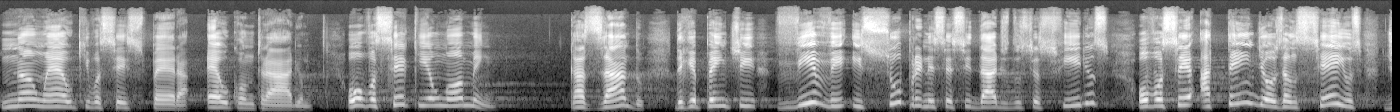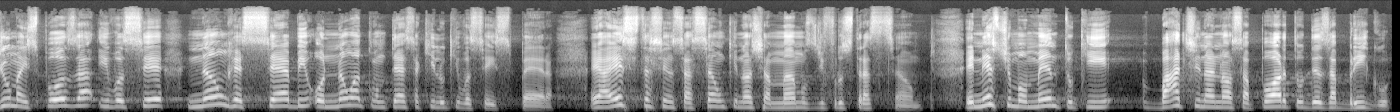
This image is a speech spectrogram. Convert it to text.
não é o que você espera, é o contrário. Ou você que é um homem, casado, de repente vive e supre necessidades dos seus filhos, ou você atende aos anseios de uma esposa e você não recebe ou não acontece aquilo que você espera. É a esta sensação que nós chamamos de frustração. É neste momento que bate na nossa porta o desabrigo,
